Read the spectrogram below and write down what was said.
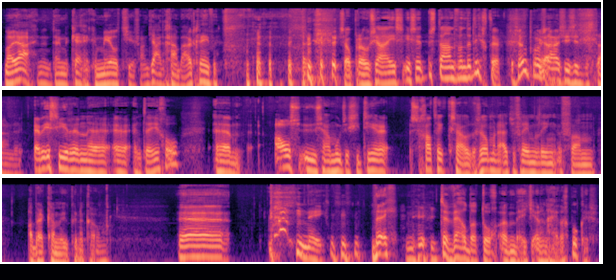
maar ja, dan, dan krijg ik een mailtje van, ja, dat gaan we uitgeven. Zo prozaïs is het bestaan van de dichter. Zo prozaïs is het bestaande. Er is hier een, een tegel. Ehm, als u zou moeten citeren, schat ik... zou er zomaar uit de vreemdeling van Albert Camus kunnen komen. Nee. Nee? nee. Terwijl dat toch een beetje een heilig boek is.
